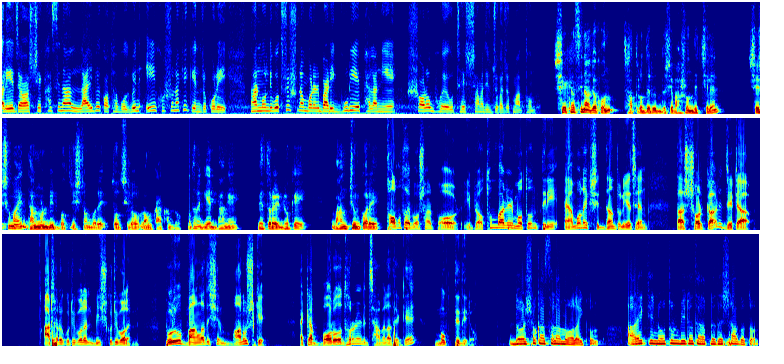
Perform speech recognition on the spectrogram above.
পালিয়ে যাওয়া শেখ হাসিনা লাইভে কথা বলবেন এই ঘোষণাকে কেন্দ্র করে। ধানমন্ডি বত্রিশ নম্বরের বাড়ি গুড়িয়ে ফেলা নিয়ে সরব হয়ে ওঠে সামাজিক যোগাযোগ মাধ্যম। শেখ হাসিনা যখন ছাত্রদের উদ্দেশ্যে ভাষণ দিচ্ছিলেন সে সময় ধানমন্ডির বত্রিশ নম্বরে চলছিল লঙ্কা কাণ্ড প্রথমে গেট ভাঙে ভেতরে ঢোকে ভাঙচুর করে। ক্ষমতায় বসার পর এই প্রথমবারের মতন তিনি এমন এক সিদ্ধান্ত নিয়েছেন তার সরকার যেটা আঠারো কোটি বলেন বিশ কোটি বলেন পুরো বাংলাদেশের মানুষকে একটা বড় ধরনের ঝামেলা থেকে মুক্তি দিল। দর্শক আসসালামু আলাইকুম। আরেকটি নতুন ভিডিওতে আপনাদের স্বাগতম।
